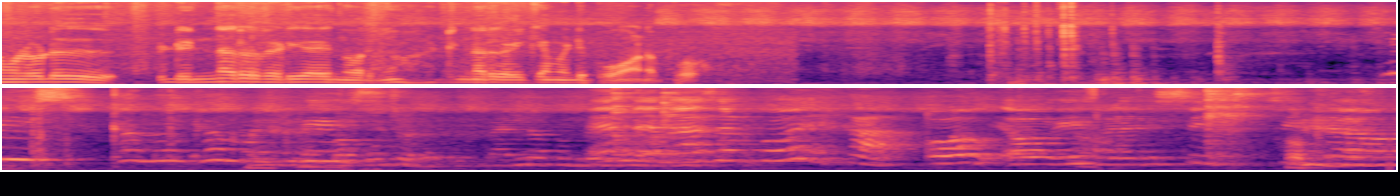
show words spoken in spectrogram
നമ്മളോട് ഡിന്നർ റെഡിയായെന്ന് പറഞ്ഞു. ഡിന്നർ കഴിക്കാൻ വേണ്ടി പോവാണ് ഇപ്പോൾ And another boy? Ha. Oh, oh, he's ready. Sit, sit down.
